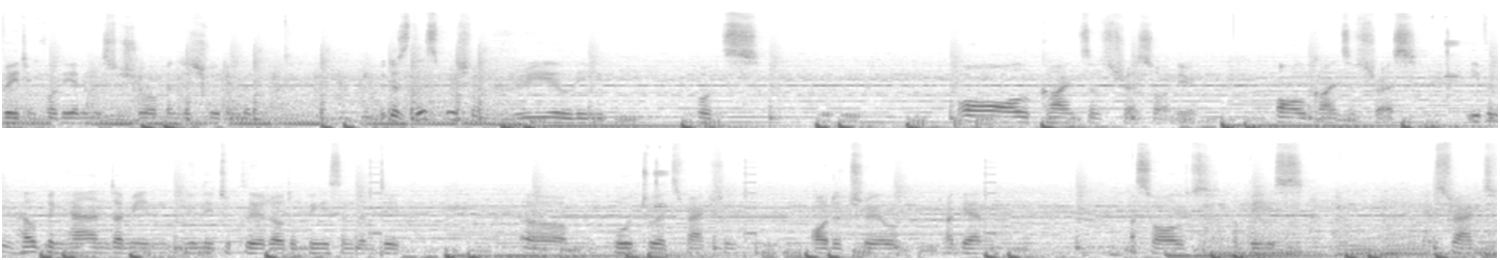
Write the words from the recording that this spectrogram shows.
waiting for the enemies to show up and just shooting them. Because this mission really puts all kinds of stress on you. All kinds of stress. Even helping hand I mean you need to clear out a base and then take uh, boat to extraction, order trail, again, assault a base, extract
